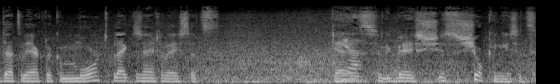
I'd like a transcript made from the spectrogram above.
daadwerkelijk een moord blijkt te zijn geweest. Dat, ja, Ja. Dat, is- ik ben, shocking is het.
